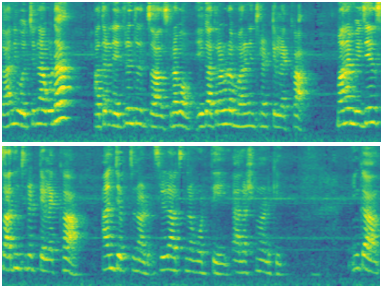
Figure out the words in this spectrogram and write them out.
కానీ వచ్చినా కూడా అతన్ని ఎదిరించడం చాలా సులభం. ఇక అతను కూడా మరణించినట్టే లెక్క. మనం విజయం సాధించినట్టే లెక్క అని చెప్తున్నాడు శ్రీరామచంద్రమూర్తి ఆ లక్ష్మణుడికి. ఇంకా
